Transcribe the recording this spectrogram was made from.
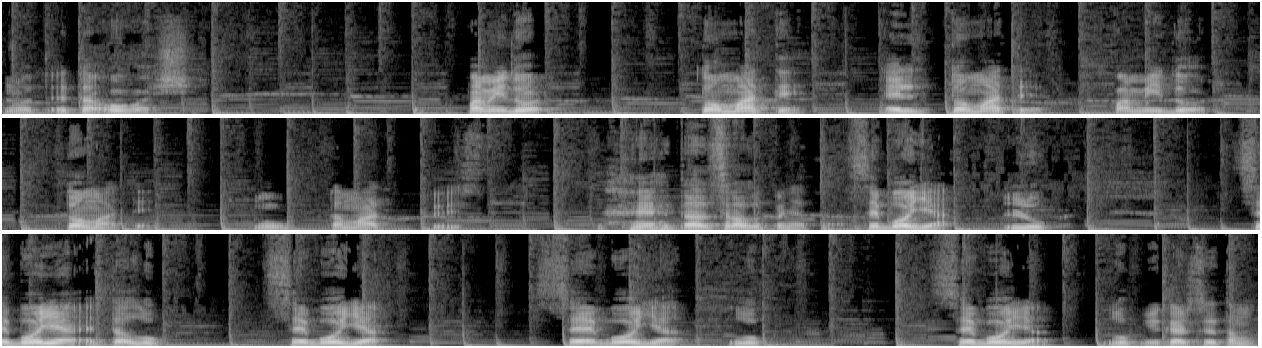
Вот, это овощи. Помидор. Томаты. Эль томате. Помидор. Томаты. Ну, томат, то есть это сразу понятно. Себоя. Лук. Себоя это лук. Себоя. Себоя. Лук. Себоя. Лук. Мне кажется, я там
